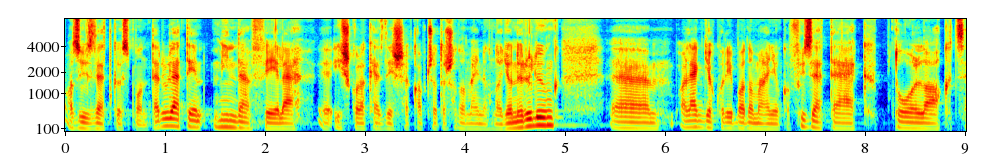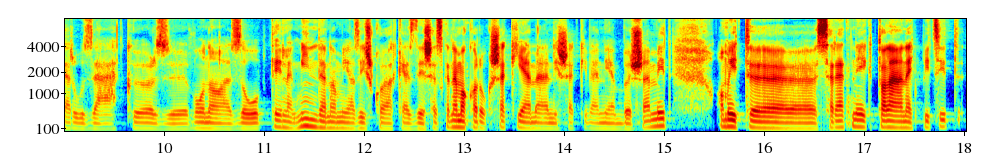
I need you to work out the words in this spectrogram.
az üzletközpont területén. Mindenféle iskolakezdéssel kapcsolatos adománynak nagyon örülünk. A leggyakoribb adományok a füzetek, tollak, ceruzák, körző, vonalzó, tényleg minden, ami az iskolakezdéshez kell. Nem akarok se kiemelni, se kivenni ebből semmit. Amit szeretnék talán egy picit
